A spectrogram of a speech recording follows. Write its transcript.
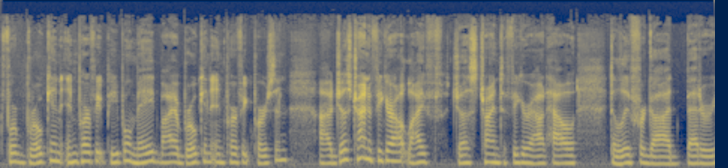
for broken, imperfect people made by a broken, imperfect person. Uh, just trying to figure out life, just trying to figure out how to live for God better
